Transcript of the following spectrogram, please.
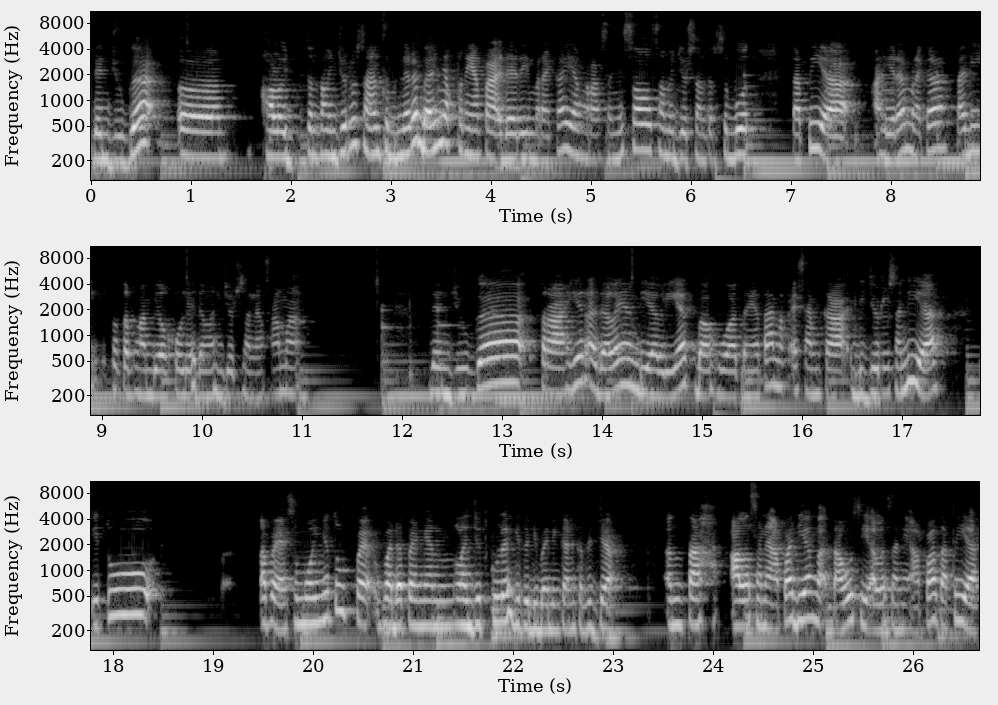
dan juga uh, kalau tentang jurusan sebenarnya banyak ternyata dari mereka yang ngerasa nyesel sama jurusan tersebut. Tapi ya akhirnya mereka tadi tetap ngambil kuliah dengan jurusan yang sama. Dan juga terakhir adalah yang dia lihat bahwa ternyata anak SMK di jurusan dia itu apa ya semuanya tuh pe pada pengen lanjut kuliah gitu dibandingkan kerja. Entah alasannya apa dia nggak tahu sih alasannya apa tapi ya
